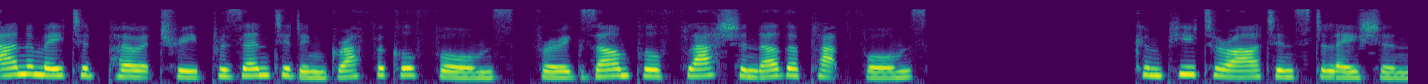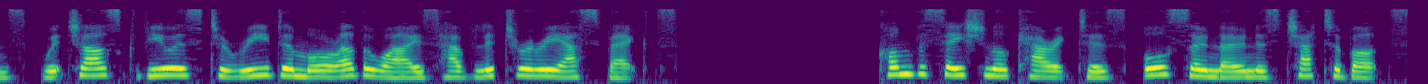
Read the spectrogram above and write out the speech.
animated poetry presented in graphical forms, for example Flash and other platforms computer art installations, which ask viewers to read them or otherwise have literary aspects. Conversational characters, also known as chatterbots.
